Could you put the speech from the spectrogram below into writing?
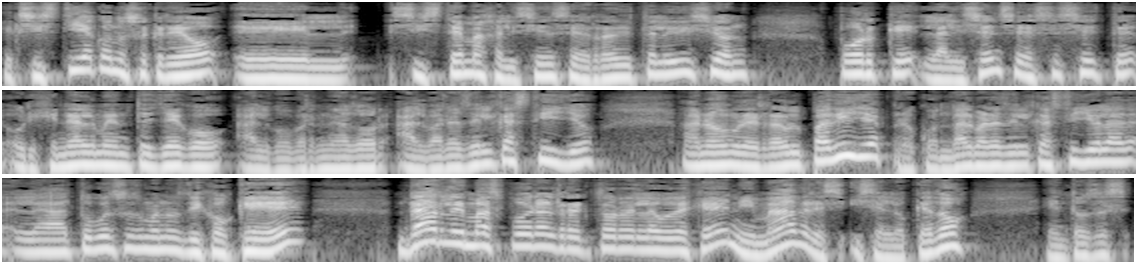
Existía cuando se creó el Sistema Jalisciense de Radio y Televisión, porque la licencia de C7 originalmente llegó al gobernador Álvarez del Castillo a nombre de Raúl Padilla, pero cuando Álvarez del Castillo la, la tuvo en sus manos dijo que darle más poder al rector de la UDG, ni madres, y se lo quedó. Entonces,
